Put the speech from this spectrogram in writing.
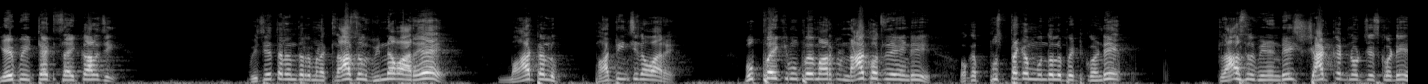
ఏపీ టెట్ సైకాలజీ విజేతలందరూ మన క్లాసులు విన్నవారే మాటలు పాటించిన వారే ముప్పైకి ముప్పై మార్కులు నాకు వదిలేయండి. ఒక పుస్తకం ముందులో పెట్టుకోండి. క్లాసులు వినండి. షార్ట్కట్ నోట్ చేసుకోండి.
